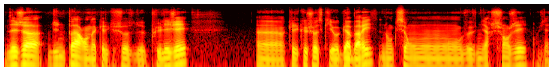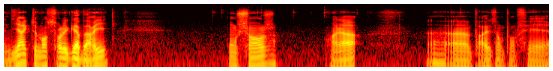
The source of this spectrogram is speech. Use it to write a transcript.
déjà, d'une part, on a quelque chose de plus léger, euh, quelque chose qui est au gabarit. Donc si on veut venir changer, on vient directement sur le gabarit, on change, voilà. Euh, par exemple, on fait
